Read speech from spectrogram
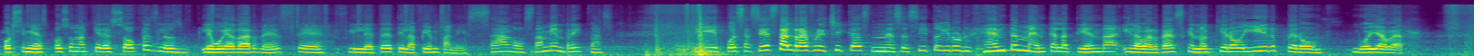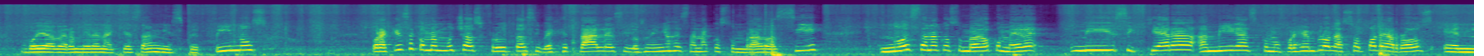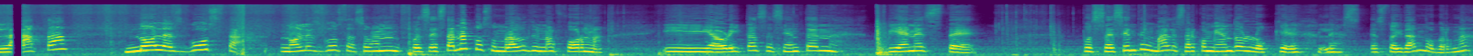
Por si mi esposo no quiere sopes, le voy a dar de este filete de tilapia empanizado. Están bien ricas. Y pues así está el refri, chicas. Necesito ir urgentemente a la tienda y la verdad es que no quiero ir, pero voy a ver. Voy a ver, miren, aquí están mis pepinos. Por aquí se comen muchas frutas y vegetales y los niños están acostumbrados así. No están acostumbrados a comer ni siquiera, amigas, como por ejemplo la sopa de arroz en lata. No les gusta, no les gusta. Son, pues están acostumbrados de una forma y ahorita se sienten bien, este, pues se sienten mal estar comiendo lo que les estoy dando, ¿verdad?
